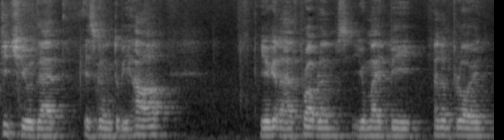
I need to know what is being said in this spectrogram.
teach you that it's going to be hard you're going to have problems, you might be unemployed,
